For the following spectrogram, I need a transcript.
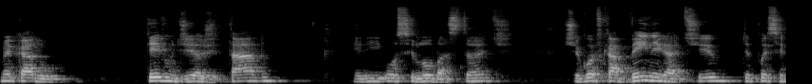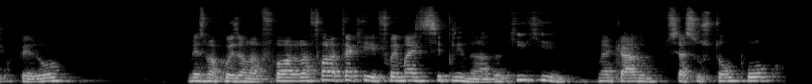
o mercado teve um dia agitado, ele oscilou bastante, chegou a ficar bem negativo, depois se recuperou. Mesma coisa lá fora. Lá fora até que foi mais disciplinado. Aqui que o mercado se assustou um pouco.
